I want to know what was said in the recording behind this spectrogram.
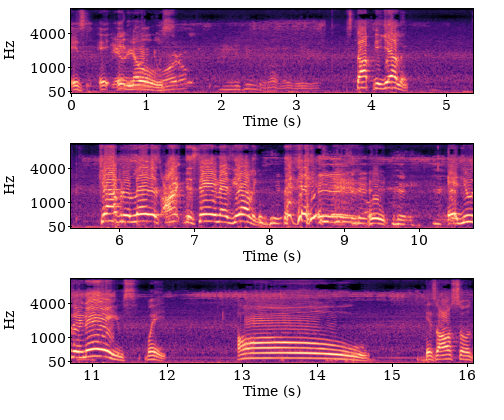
It's it, it knows. Stop your yelling. Capital letters aren't the same as yelling. and knew their names. Wait. Oh. It's also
